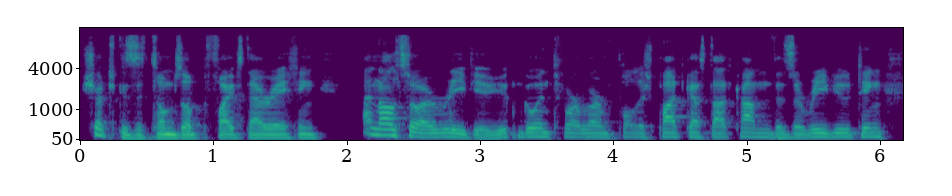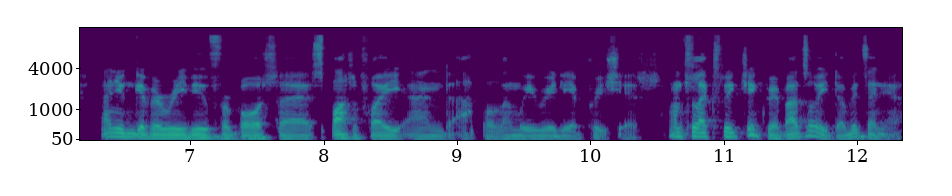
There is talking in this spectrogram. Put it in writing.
Sure to give us a thumbs up, five star rating, and also a review. You can go into our learnpolishpodcast.com. There's a review thing, and you can give a review for both uh, Spotify and Apple, and we really appreciate it. Until next week, dziękuję bardzo i do widzenia.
